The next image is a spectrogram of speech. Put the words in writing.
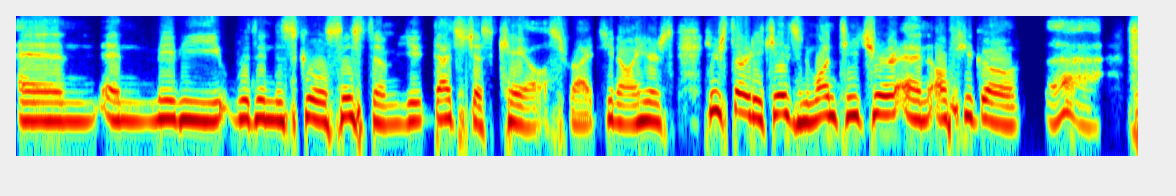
And and maybe within the school system you that's just chaos right? You know here's here's 30 kids and one teacher and off you go. Ah.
